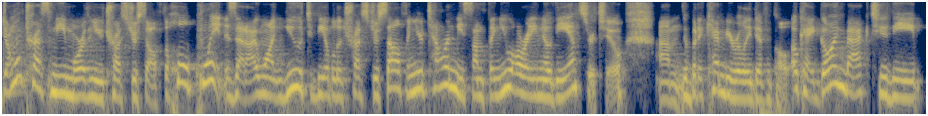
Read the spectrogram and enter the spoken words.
don't trust me more than you trust yourself. The whole point is that I want you to be able to trust yourself, and you're telling me something you already know the answer to. Um, but it can be really difficult. Okay, going back to the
